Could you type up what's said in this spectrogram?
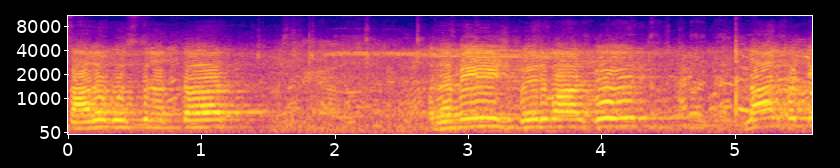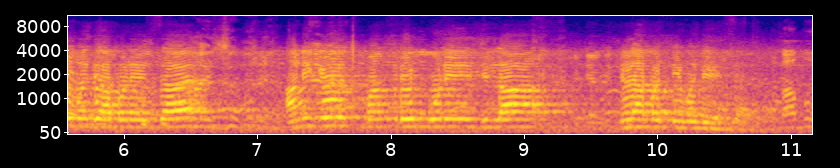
चालू कुस्तीनंतर रमेश बेरवाल बेड लाल पट्टीमध्ये आपण यायचं आहे अनिकेत मांगडे पुणे जिल्हा निळ्या पट्टीमध्ये यायचं आहे बाबू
